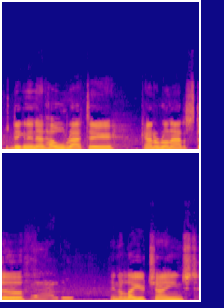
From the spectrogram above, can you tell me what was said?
I was digging in that hole right there, kind of run out of stuff, and the layer changed.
